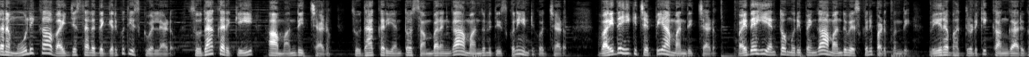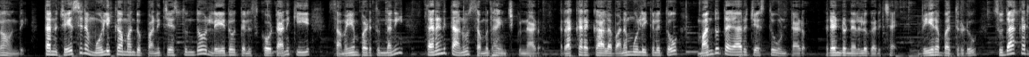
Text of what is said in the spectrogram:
తన మూలికా వైద్యశాల దగ్గరకు తీసుకువెళ్ళాడు. సుధాకర్కి ఆ మందిచ్చాడు సుధాకర్ ఎంతో సంబరంగా ఆ మందుని తీసుకుని ఇంటికొచ్చాడు. వైదేహికి చెప్పి ఆ మందిచ్చాడు. వైదేహి ఎంతో మురిపెంగా ఆ మందు వేసుకుని పడుకుంది. వీరభద్రుడికి కంగారుగా ఉంది. తను చేసిన మూలికా మందు పనిచేస్తుందో లేదో తెలుసుకోవటానికి సమయం పడుతుందని తనని తాను సముదాయించుకున్నాడు. రకరకాల వనమూలికలతో మందు తయారు చేస్తూ ఉంటాడు. రెండు నెలలు గడిచాయి. వీరభద్రుడు సుధాకర్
